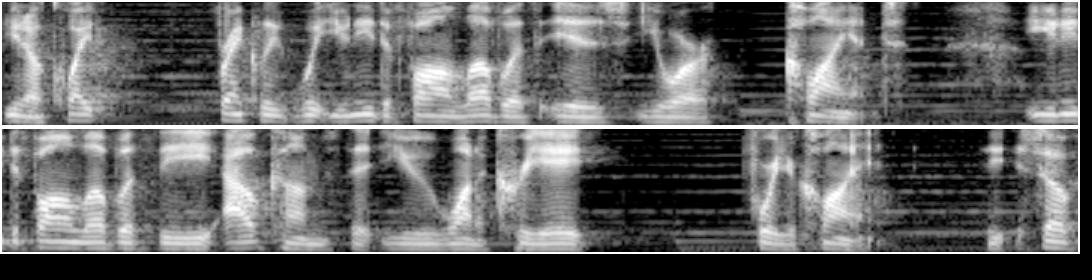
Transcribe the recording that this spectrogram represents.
you know, quite frankly, what you need to fall in love with is your client. You need to fall in love with the outcomes that you want to create for your client. So,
